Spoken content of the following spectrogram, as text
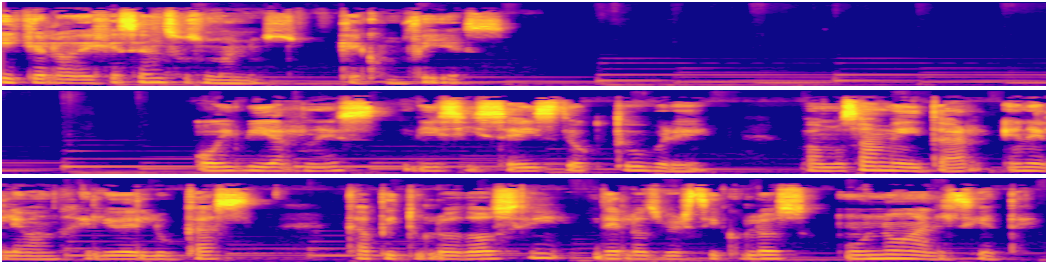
y que lo dejes en sus manos, que confíes. Hoy viernes 16 de octubre vamos a meditar en el Evangelio de Lucas capítulo 12 de los versículos 1 al 7.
